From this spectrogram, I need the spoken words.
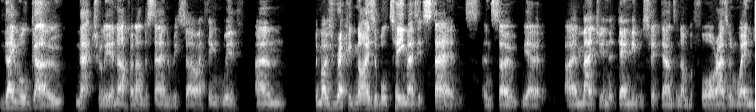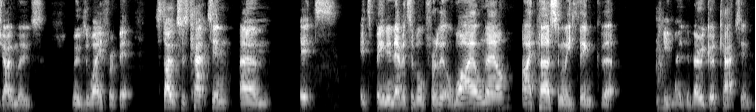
they will go naturally enough and understandably so, I think, with um, the most recognisable team as it stands. And so, yeah, I imagine that Denley will slip down to number four as and when Joe moves moves away for a bit. Stokes as captain, um, it's it's been inevitable for a little while now. I personally think that he'd make a very good captain,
